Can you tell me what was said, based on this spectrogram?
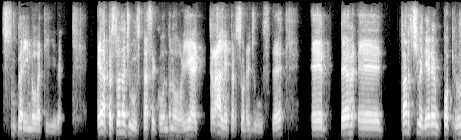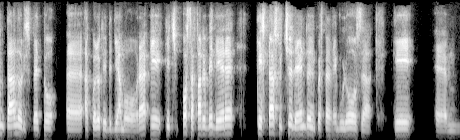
super innovative è la persona giusta, secondo noi, è tra le persone giuste, eh, per eh, farci vedere un po' più lontano rispetto eh, a quello che vediamo ora e che ci possa far vedere che sta succedendo in questa nebulosa che ehm,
